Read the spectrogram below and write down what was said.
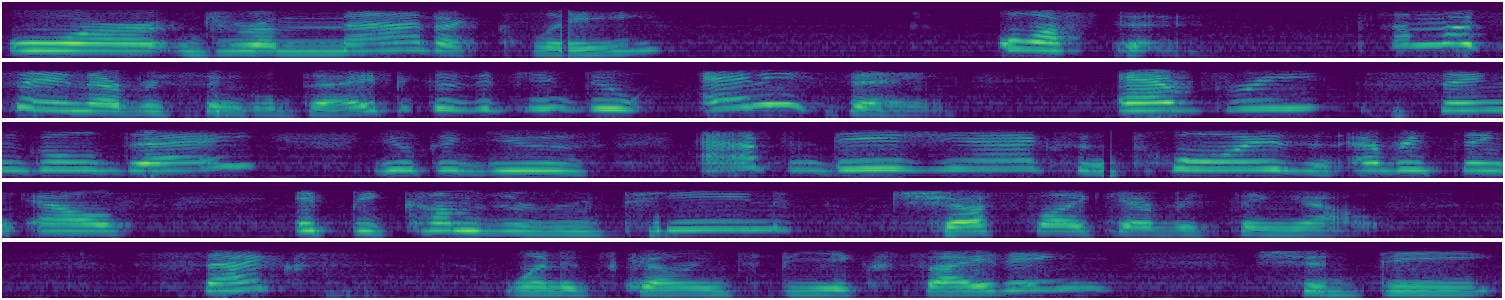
or dramatically, often? I'm not saying every single day, because if you do anything every single day, you could use aphrodisiacs and toys and everything else. It becomes a routine just like everything else. Sex, when it's going to be exciting, should be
